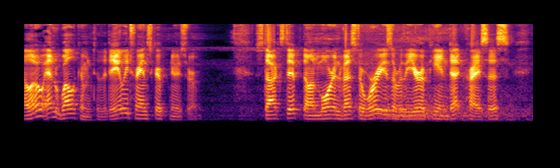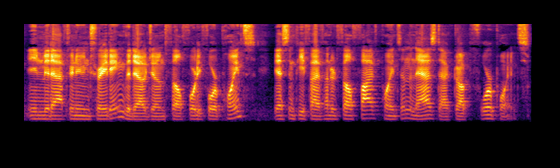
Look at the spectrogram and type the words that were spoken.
Hello and welcome to the Daily Transcript Newsroom. Stocks dipped on more investor worries over the European debt crisis. In mid-afternoon trading, the Dow Jones fell 44 points, the S&P 500 fell 5 points, and the Nasdaq dropped 4 points.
